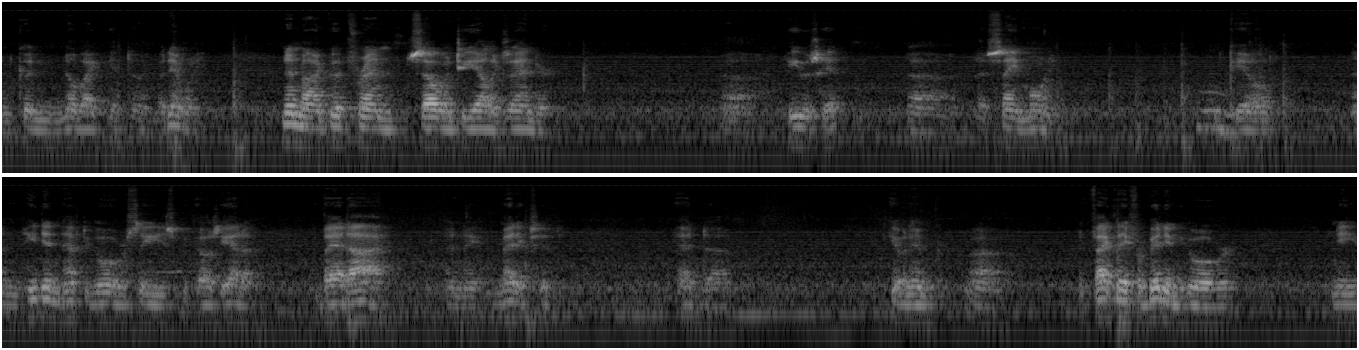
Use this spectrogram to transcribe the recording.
and couldn't, nobody could get to him. But anyway, then my good friend Selwin T. Alexander, uh, he was hit uh, that same morning, mm. killed. And he didn't have to go overseas because he had a bad eye, and the medics had, had uh, given him, uh, in fact, they forbid him to go over. And he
